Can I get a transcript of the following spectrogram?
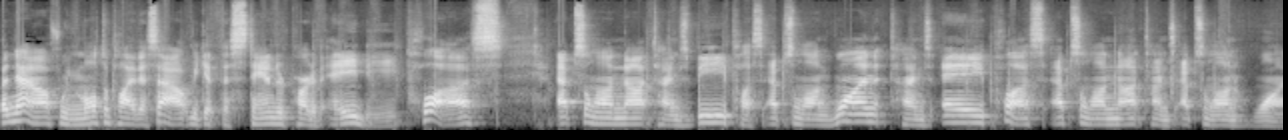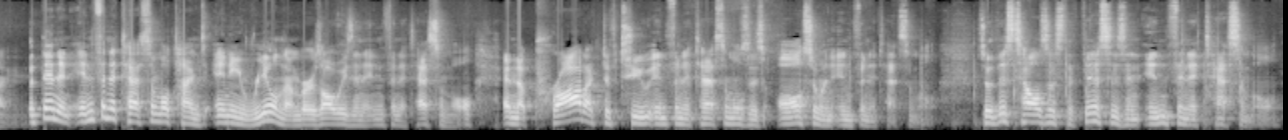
But now if we multiply this out, we get the standard part of ab plus epsilon naught times b plus epsilon 1 times a plus epsilon naught times epsilon 1. But then an infinitesimal times any real number is always an infinitesimal, and the product of two infinitesimals is also an infinitesimal. So this tells us that this is an infinitesimal.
